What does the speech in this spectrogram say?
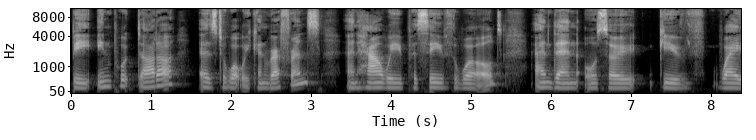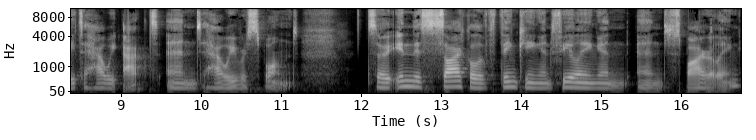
be input data as to what we can reference and how we perceive the world, and then also give way to how we act and how we respond. So in this cycle of thinking and feeling and, and spiraling,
